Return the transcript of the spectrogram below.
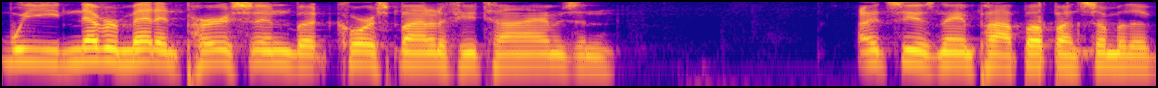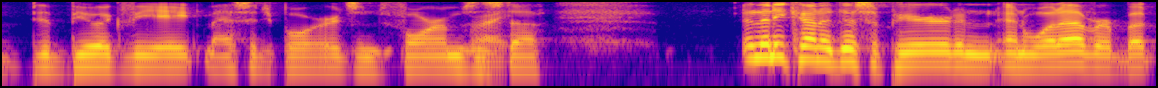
we never met in person but corresponded a few times and i'd see his name pop up on some of the, the buick v8 message boards and forums and Right. stuff and then he kind of disappeared and, and whatever but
